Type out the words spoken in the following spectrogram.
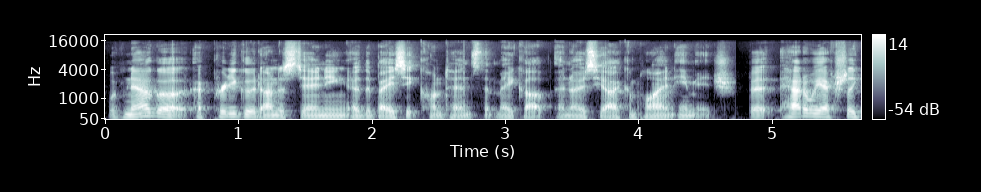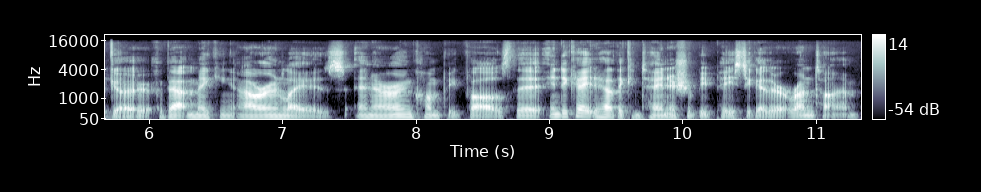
We've now got a pretty good understanding of the basic contents that make up an OCI compliant image. But how do we actually go about making our own layers and our own config files that indicate how the container should be pieced together at runtime?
